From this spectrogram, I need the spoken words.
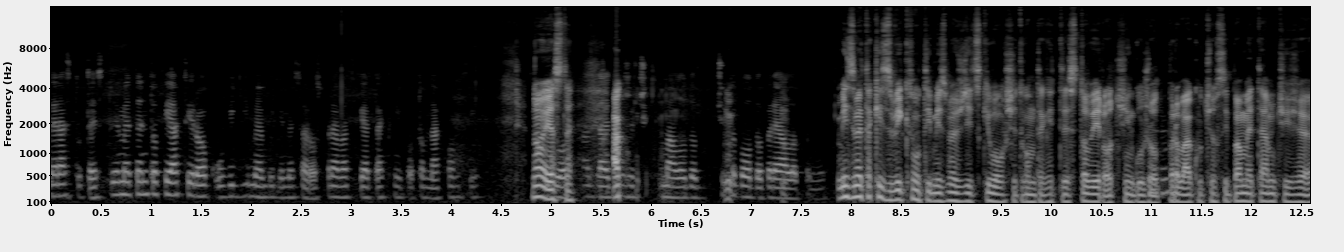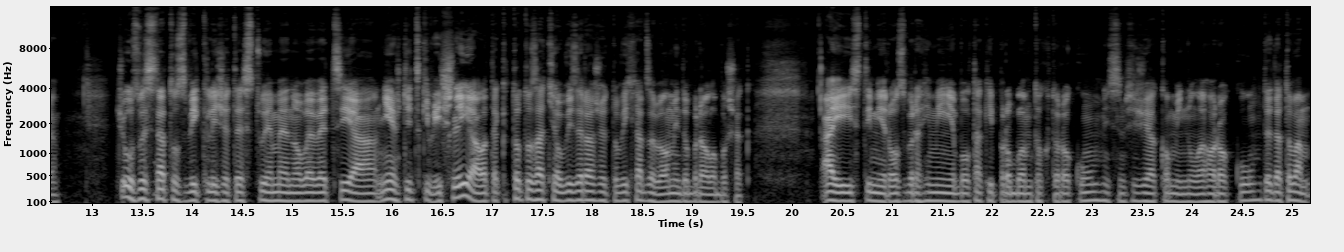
teraz to testujeme tento piatý rok, uvidíme, budeme sa rozprávať s piatakmi potom na konci. No jasne. Ak... či, to malo do... či to bolo dobré alebo nie. My sme takí zvyknutí, my sme vždycky vo všetkom taký testový ročník už mm-hmm. od mhm. prváku, čo si pamätám, čiže či už sme si na to zvykli, že testujeme nové veci a nie vždycky vyšli, ale tak toto zatiaľ vyzerá, že to vychádza veľmi dobre, lebo však aj s tými rozbrhmi nebol taký problém tohto roku, myslím si, že ako minulého roku. Teda to vám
